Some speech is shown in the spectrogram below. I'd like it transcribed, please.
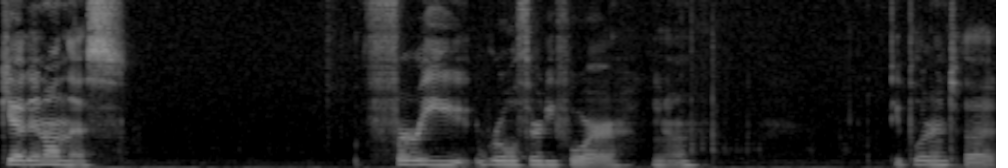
get in on this. Furry rule 34, you know. People are into that.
